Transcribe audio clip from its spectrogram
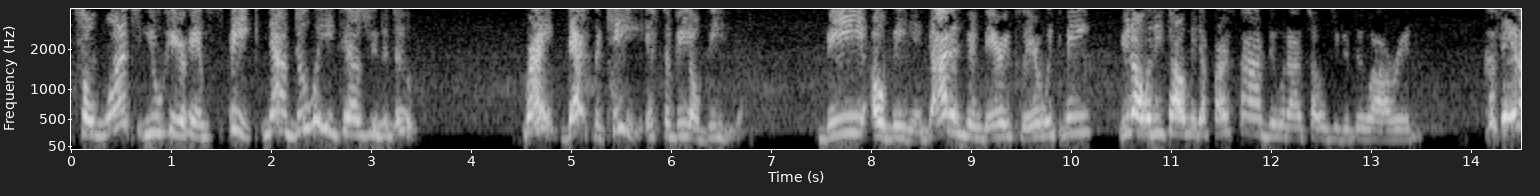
So once you hear him speak, now do what he tells you to do. right? That's the key, is to be obedient. Be obedient. God has been very clear with me. You know what he told me the first time? Do what I told you to do already. Because he had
